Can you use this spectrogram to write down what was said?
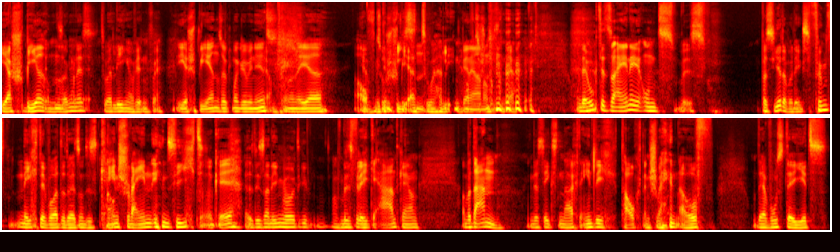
ersperren, sagen wir das? Zu erlegen auf jeden Fall. Eher Speeren, sagt man glaube ich nicht, sondern eher Ja, mit dem Speer aufzuspießen. zu erlegen. Keine Ahnung. Ja. Und er huckt jetzt so eine und es passiert aber nichts. Fünf Nächte wartet er jetzt und es ist kein Schwein in Sicht. Okay. Also die sind irgendwo, die haben das vielleicht geahnt, keine Ahnung. Aber dann, in der sechsten Nacht, endlich taucht ein Schwein auf und er wusste jetzt,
